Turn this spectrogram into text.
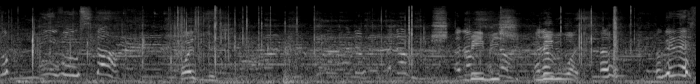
Look, evil stuff. What is this? Adam, Adam, Adam, Baby, Adam, sh- Adam. baby what? Uh, look at this.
